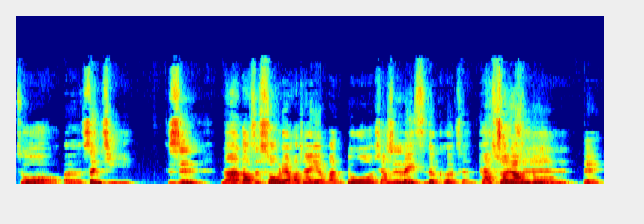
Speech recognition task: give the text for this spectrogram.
做呃升级。是。那老师手疗好像也蛮多，像类似的课程，它算是很多对。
